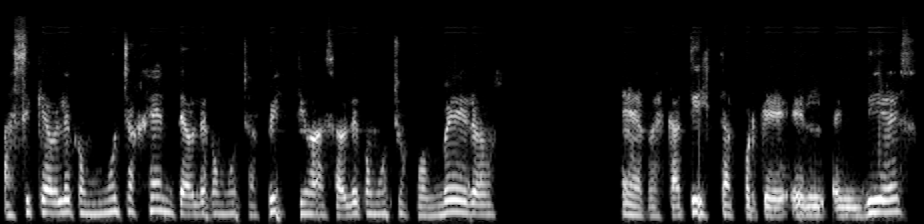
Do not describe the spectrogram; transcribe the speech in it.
Así que hablé con mucha gente, hablé con muchas víctimas, hablé con muchos bomberos, eh, rescatistas, porque el, 10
